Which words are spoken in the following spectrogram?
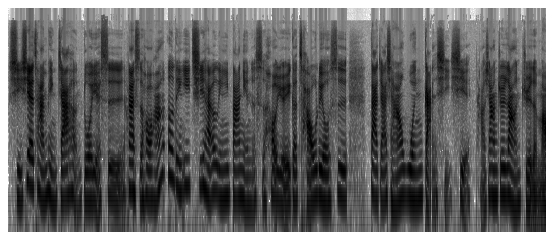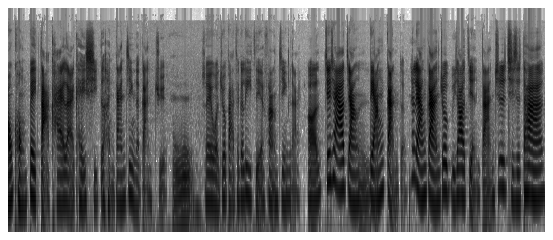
洗卸产品加很多，也是那时候好像二零一七还二零一八年的时候有一个潮流是。大家想要温感洗卸，好像就让人觉得毛孔被打开来，可以洗得很干净的感觉。哦，所以我就把这个例子也放进来。呃，接下来要讲凉感的，那凉感就比较简单，就是其实它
